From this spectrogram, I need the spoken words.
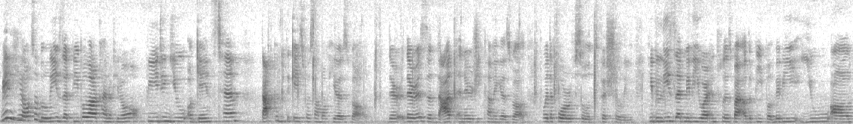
maybe he also believes that people are kind of you know feeding you against him. That could be the case for some of you as well. There there is a, that energy coming as well with the four of swords especially. He believes that maybe you are influenced by other people. Maybe you um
